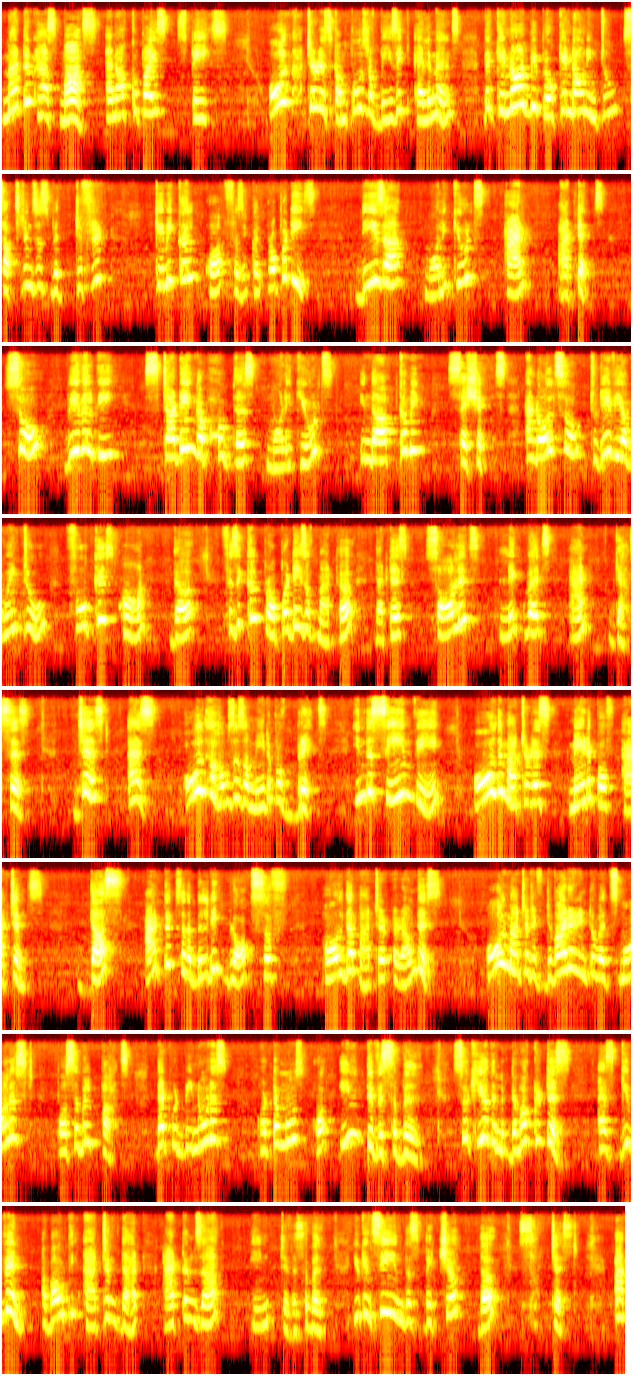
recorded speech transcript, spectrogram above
Matter has mass and occupies space. All matter is composed of basic elements that cannot be broken down into substances with different chemical or physical properties. These are molecules and atoms. So, we will be studying about this molecules in the upcoming sessions. And also, today we are going to focus on the physical properties of matter that is solids, liquids and gases. Just as all the houses are made up of bricks, in the same way, all the matter is made up of atoms. Thus, atoms are the building blocks of all the matter around us. All matter, if divided into its smallest possible parts, that would be known as atomos or indivisible. So here the Democritus has given about the atom that atoms are indivisible. You can see in this picture the test. An,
